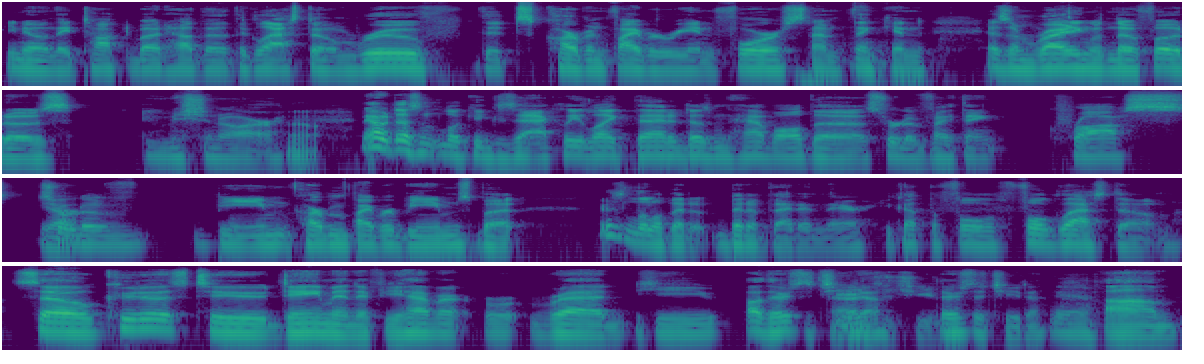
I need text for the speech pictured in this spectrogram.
you know, and they talked about how the the glass dome roof that's carbon fiber reinforced. I'm thinking as I'm writing with no photos, Mission R. Now it doesn't look exactly like that. It doesn't have all the sort of I think cross sort of beam carbon fiber beams, but there's a little bit of, bit of that in there. You got the full full glass dome. So kudos to Damon. If you haven't read, he oh there's a cheetah. There's a cheetah. There's a cheetah. Yeah. Um,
